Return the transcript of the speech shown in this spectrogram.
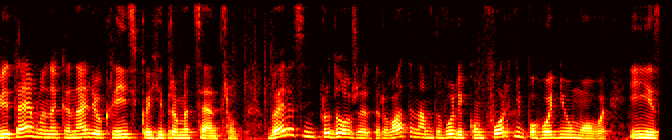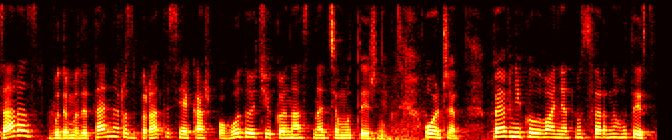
Вітаємо на каналі Українського гідрометцентру. Вересень продовжує дарувати нам доволі комфортні погодні умови. І зараз будемо детально розбиратися, яка ж погода очікує нас на цьому тижні. Отже, певні коливання атмосферного тиску.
